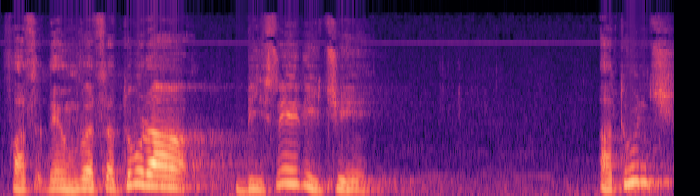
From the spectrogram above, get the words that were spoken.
față de învățătura bisericii, atunci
